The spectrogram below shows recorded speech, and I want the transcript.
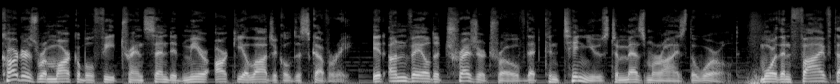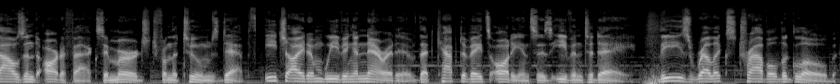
Carter's remarkable feat transcended mere archaeological discovery. It unveiled a treasure trove that continues to mesmerize the world. More than 5,000 artifacts emerged from the tomb's depth, each item weaving a narrative that captivates audiences even today. These relics travel the globe,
